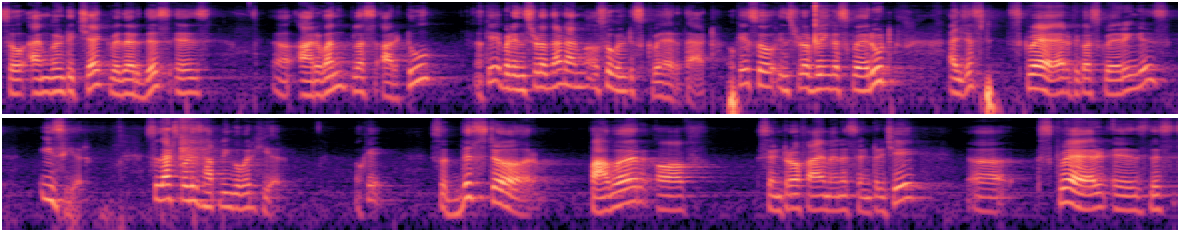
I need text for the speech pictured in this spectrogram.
So, I am going to check whether this is uh, r1 plus r2 okay, but instead of that I am also going to square that okay. So, instead of doing a square root I will just square because squaring is easier. So, that is what is happening over here okay. So, this term power of center of i minus center j uh, squared is this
